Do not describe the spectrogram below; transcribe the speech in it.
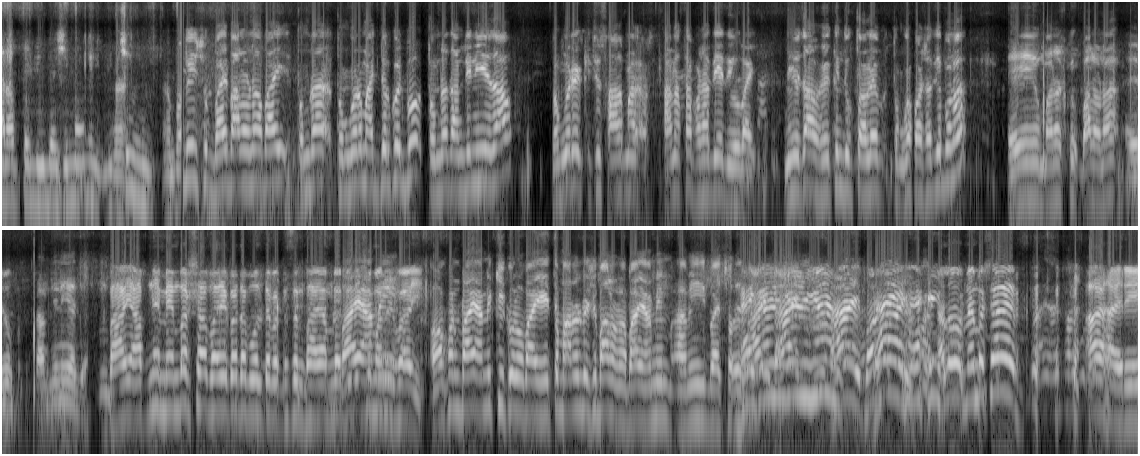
এরা তো বিদেশি মানুষ বুঝছেন নি? বেশ, ভাই ভালো না ভাই তোমরা তোমার মারধর করব তোমরা দান্ডি নিয়ে যাও। তোমার কিছু সানাস্তা ফাটা দিয়ে দিও ভাই। নিয়ে যাও হয়ে কিন্তু তাহলে তোমাকে পয়সা দিব না। এই মানুষ খুব ভালো না এই দান্ডি নিয়ে যাও। ভাই আপনি মেম্বার সাহেব ভাই কথা বলতে পারতেছেন। ভাই আমরা ভাই আমি মানুষ ভাই। এখন ভাই আমি কি করব ভাই? এই তো মানুষ বেশি ভালো না ভাই আমি আমি ভাই। হ্যালো মেম্বার সাহেব। হায় রে।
